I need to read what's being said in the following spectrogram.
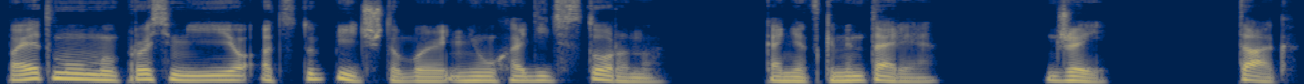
поэтому мы просим ее отступить, чтобы не уходить в сторону. Конец комментария. Джей. Так.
